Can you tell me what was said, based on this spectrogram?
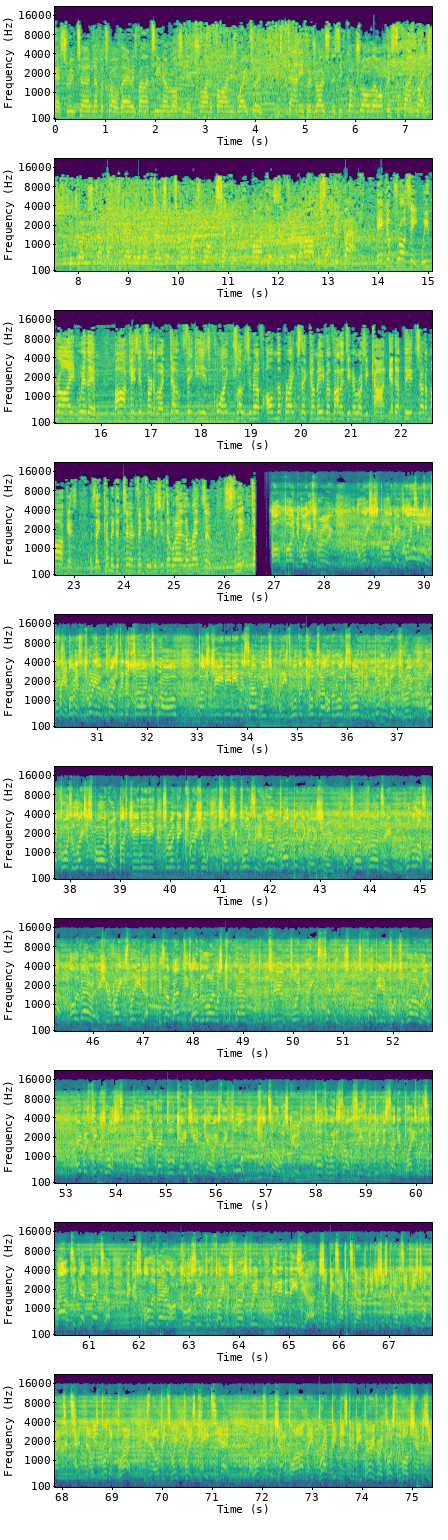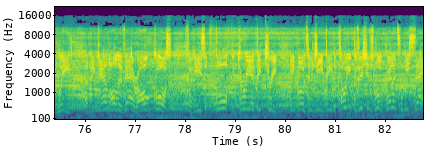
Marquez through turn number 12. There is Valentino Rossi then trying to find his way through. It's Dani Pedrosa that's in control though of this Sepang race. Pedrosa's advantage over Lorenzo. It's up to almost one second. Marquez is a further half a second back. Here comes Rossi. We ride with him. Marquez in front of him. I don't think he is quite close enough on the brakes. They come. Even Valentino Rossi can't get up the inside of Marquez as they come into turn 15. This is the way Lorenzo slipped. Can't find a way through. Aleix Espargaro right in Oh, context. three Well, abreast. there's abreast into turn 12. Bastianini in the sandwich, and he's the one that comes out on the wrong side of it. Binder got through. Likewise, Aleix Espargaro. Bastianini surrendering crucial championship points here. Now Brad Binder goes through at turn 13. Won the last lap. Oliveira is your race leader. His advantage over the line was cut down to 2.8 seconds to Fabio Quartararo. Everything crossed down the Red Bull KTM garage. They thought Qatar was good. Perfect way to start the season with Binder second place, but it's about to get better because Oliveira on course here for a famous first win in Indonesia. Something's happened to Darryn Binder. He's just been overtaken. He's dropped back to 10th now. His brother Brad, is now up into 8th place. KTM are on for the jackpot, aren't they? Brad Binder's going to be very, very close to the World Championship lead. And Miguel Oliveira on course for his fourth career victory in MotoGP. The podium positions look relatively set.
